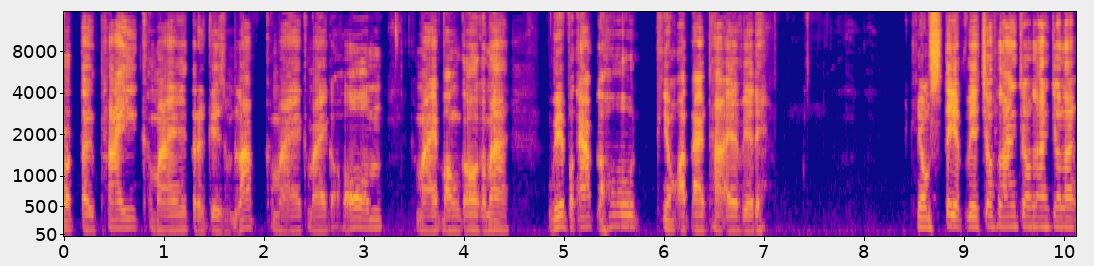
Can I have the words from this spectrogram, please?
រត់ទៅថៃខ្មែរត្រូវគេសម្លាប់ខ្មែរខ្មែរក្រហមខ្មែរបងកខ្មែរវាបង្អាប់រហូតខ្ញុំអត់ដែលថាអីវាទេខ្ញុំស្ទាបវាចុះឡើងចុះឡើងចុះឡើង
